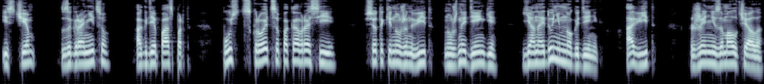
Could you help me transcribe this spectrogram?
и с чем? За границу? А где паспорт? Пусть скроется пока в России. Все-таки нужен вид, нужны деньги. Я найду немного денег. А вид? Женни замолчала.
